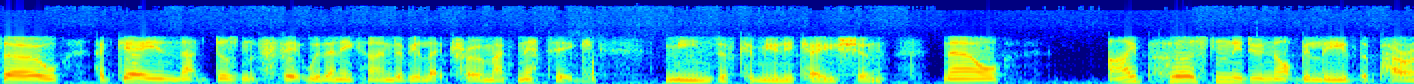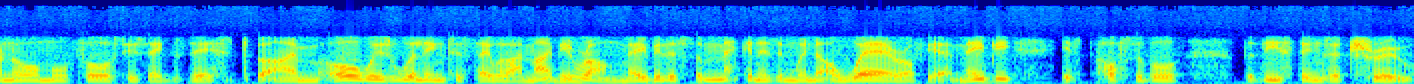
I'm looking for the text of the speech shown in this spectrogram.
So, again, that doesn't fit with any kind of electromagnetic means of communication. Now, I personally do not believe that paranormal forces exist, but I'm always willing to say, well, I might be wrong. Maybe there's some mechanism we're not aware of yet. Maybe it's possible that these things are true.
